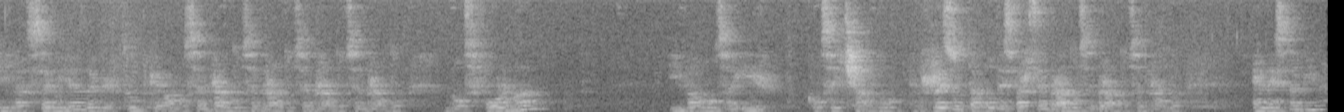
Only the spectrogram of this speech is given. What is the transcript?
Y las semillas de virtud que vamos sembrando, sembrando, sembrando, sembrando, nos forman y vamos a ir cosechando el resultado de estar sembrando, sembrando, sembrando en esta vida,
